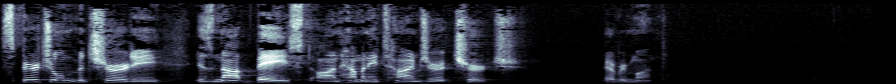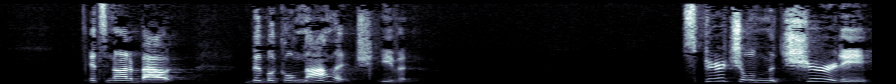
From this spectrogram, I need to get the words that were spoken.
Spiritual maturity is not based on how many times you're at church every month. It's not about biblical knowledge, even. Spiritual maturity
